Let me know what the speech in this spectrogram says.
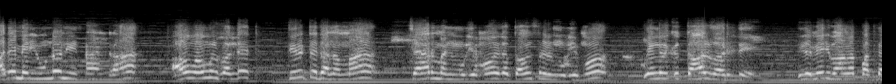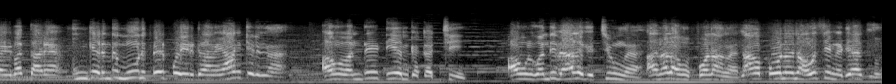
அதே மாதிரி இன்னொன்னு என்னன்றா அவங்க அவங்களுக்கு வந்து திருட்டுத்தனமா சேர்மன் மூலியமோ இல்ல கவுன்சிலர் மூலியமோ எங்களுக்கு கால் வருது. இதே மாரி வாங்க பத்தாயிரம் ரூபாய் தரேன். இங்க இருந்து மூணு பேர் போயிருக்காங்க யான்னு கேளுங்க? அவங்க வந்து டிஎம்கே கட்சி. அவங்களுக்கு வந்து வேலை வச்சுவங்க அதனால அவங்க போனாங்க. நாங்க போனோம்னு அவசியம் கிடையாது.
